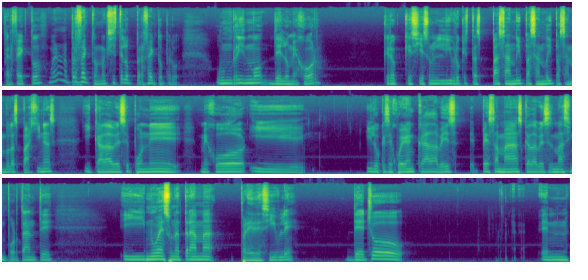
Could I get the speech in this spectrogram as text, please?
perfecto. Bueno, no perfecto, no existe lo perfecto, pero un ritmo de lo mejor. Creo que si es un libro que estás pasando y pasando y pasando las páginas y cada vez se pone mejor y, y lo que se juega en cada vez pesa más, cada vez es más importante y no es una trama predecible. De hecho, en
